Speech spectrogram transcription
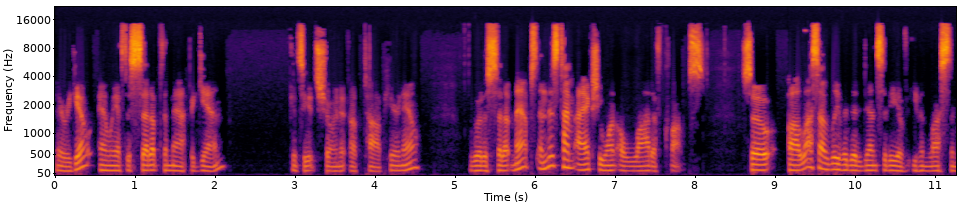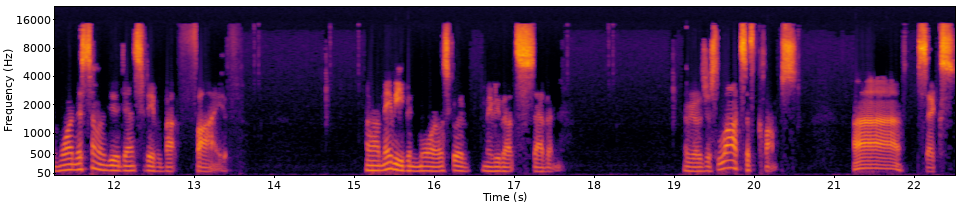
There we go. And we have to set up the map again. You can see it's showing it up top here now. We'll go to Set Up Maps. And this time I actually want a lot of clumps. So uh, last time I believe I did a density of even less than 1. This time I'm going to do a density of about 5. Uh, maybe even more. Let's go maybe about seven. There we go. Just lots of clumps. Uh, six.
